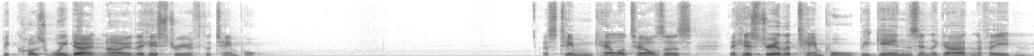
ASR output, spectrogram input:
because we don't know the history of the temple. As Tim Keller tells us, the history of the temple begins in the Garden of Eden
